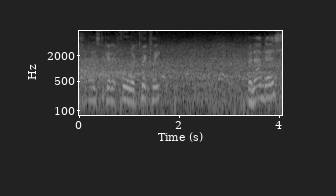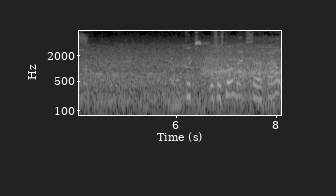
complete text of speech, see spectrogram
Tries to get it forward quickly. Fernandez. Uh, good whistle's gone, that's uh, foul.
